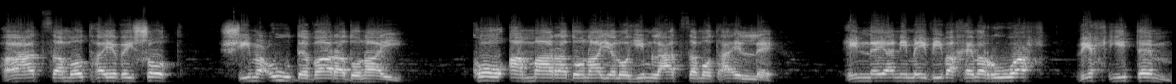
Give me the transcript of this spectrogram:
העצמות היבשות, שמעו דבר אדוני. כה אמר אדוני אלוהים לעצמות האלה, הנה אני מביא בכם רוח, וחייתם,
